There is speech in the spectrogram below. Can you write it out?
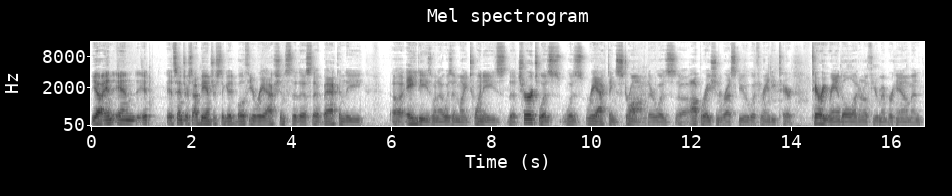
Yeah and and it it's interesting i'd be interested to get both your reactions to this that back in the uh, 80s when i was in my 20s the church was was reacting strong. There was uh, operation rescue with randy Ter- terry randall i don't know if you remember him and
